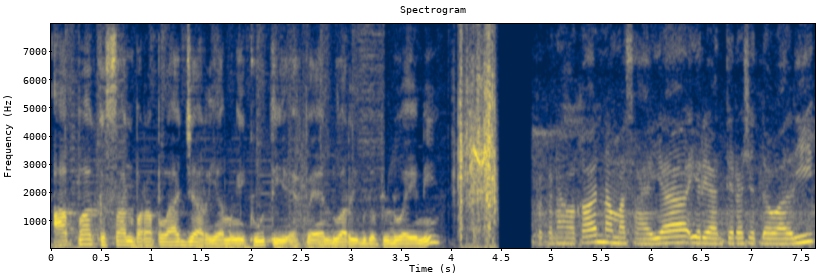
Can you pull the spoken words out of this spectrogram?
Apa kesan para pelajar yang mengikuti FPN 2022 ini? Perkenalkan, nama saya Irianti Rashid Dawali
